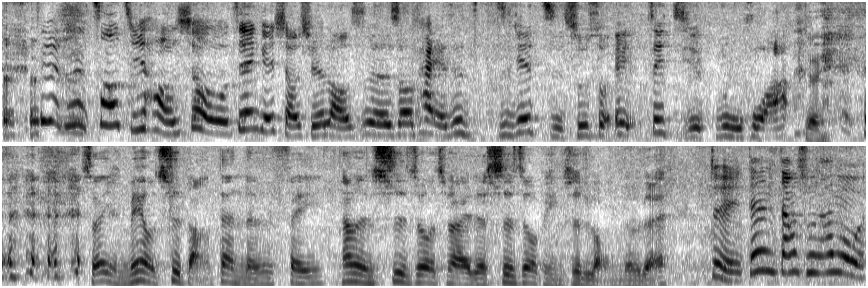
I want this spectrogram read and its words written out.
这个真的超级好笑。我之前给小学老师的时候，他也是直接指出说：“哎，这集辱华。”对，所以没有翅膀但能飞。他们试做出来的试作品是龙，对不对？对，但是当初他们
